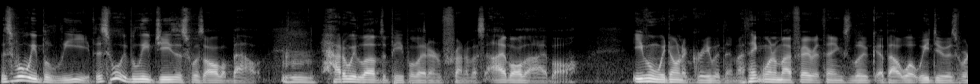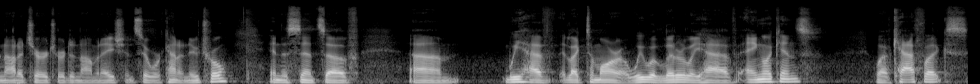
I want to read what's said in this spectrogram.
This is what we believe. This is what we believe Jesus was all about. How do we love the people that are in front of us, eyeball to eyeball? Even when we don't agree with them. I think one of my favorite things, Luke, about what we do is we're not a church or a denomination. So we're kind of neutral in the sense of um, we have, like tomorrow, we will literally have Anglicans, we'll have Catholics,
